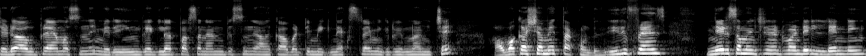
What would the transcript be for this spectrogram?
చెడు అభిప్రాయం వస్తుంది మీరు ఇన్రెగ్యులర్ పర్సన్ అనిపిస్తుంది కాబట్టి మీకు నెక్స్ట్ టైం మీకు రుణం ఇచ్చే అవకాశమే తక్కువ ఉంటుంది. ఇది ఫ్రెండ్స్ నేటి సంబంధించినటువంటి లెండింగ్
